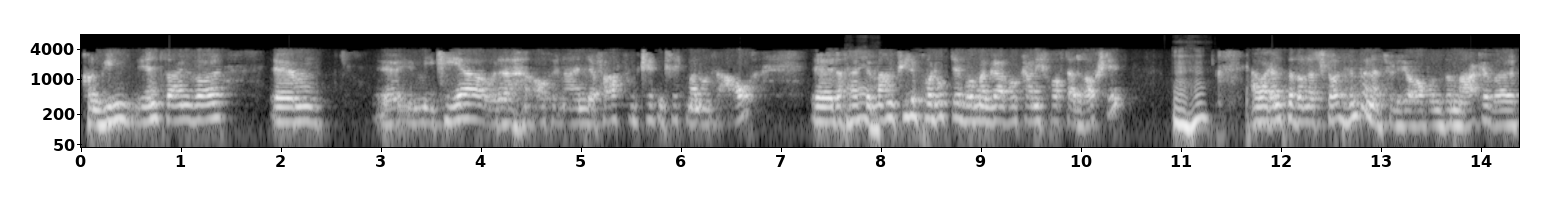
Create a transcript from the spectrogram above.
convenient sein soll. Ähm, äh, Im Ikea oder auch in einem der Fastfood-Ketten kriegt man uns auch. Äh, das ah, heißt, ja. wir machen viele Produkte, wo man gar, wo gar nicht Froster draufsteht. Mhm. Aber ganz besonders stolz sind wir natürlich auch auf unsere Marke, weil,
